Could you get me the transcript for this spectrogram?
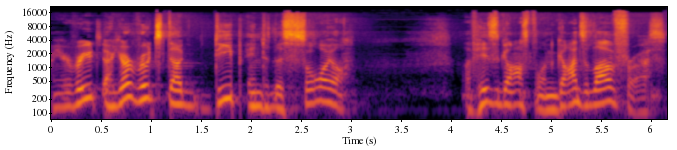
Are your, roots, are your roots dug deep into the soil of His gospel and God's love for us?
